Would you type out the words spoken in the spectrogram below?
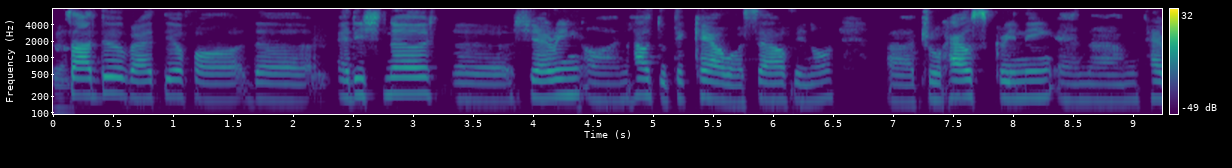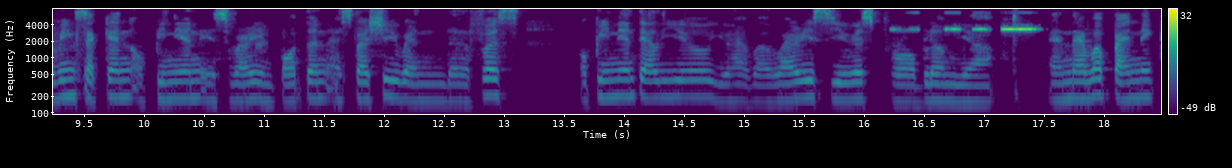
yeah. Sadhu Vaidya for the additional uh, sharing on how to take care of ourselves, you know, uh, through health screening and um, having second opinion is very important, especially when the first opinion tell you you have a very serious problem, yeah, and never panic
